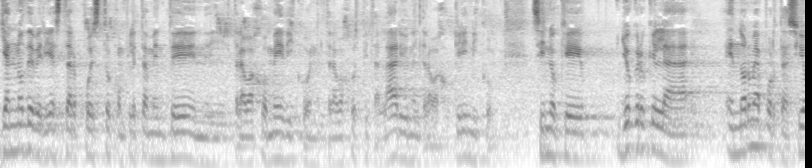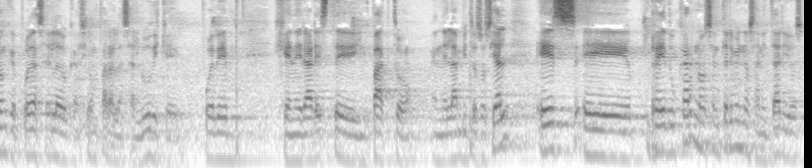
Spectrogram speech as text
ya no debería estar puesto completamente en el trabajo médico, en el trabajo hospitalario, en el trabajo clínico, sino que yo creo que la enorme aportación que puede hacer la educación para la salud y que puede generar este impacto en el ámbito social es eh, reeducarnos en términos sanitarios,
